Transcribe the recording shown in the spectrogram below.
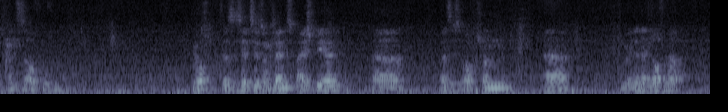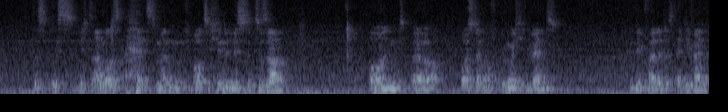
Die kannst du aufrufen. Ja, das ist jetzt hier so ein kleines Beispiel, äh, was ich auch schon äh, im Internet laufen habe. Das ist nichts anderes als man baut sich hier eine Liste zusammen und äh, baut dann auf irgendwelche Events. In dem Falle das Add-Event.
